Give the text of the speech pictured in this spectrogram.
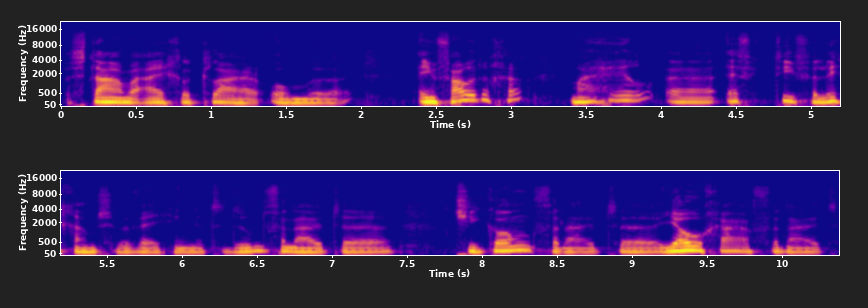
staan we eigenlijk klaar om eenvoudige, maar heel uh, effectieve lichaamsbewegingen te doen vanuit uh, Qigong, vanuit yoga, vanuit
